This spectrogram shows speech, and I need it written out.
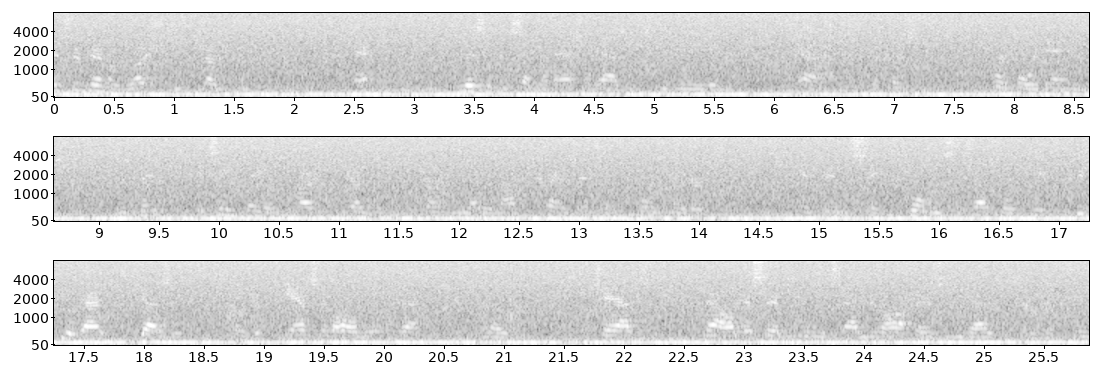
Has there been a rush to young people? Uh, Listen to some of the national guys on TV and, uh, the first four or four games, there's been, it seems to me a rush to young people to turn to the other, not the transition coordinator and been su- fully successful. Do do you feel that you guys have have answered all the, that, you know, Chad's now at SMU, it's now your offense, and you guys are capable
